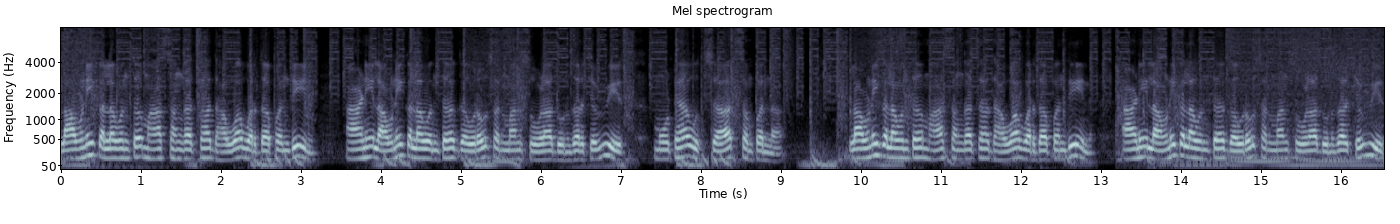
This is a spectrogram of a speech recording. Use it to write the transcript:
लावणी कलावंत महासंघाचा दहावा वर्धापन दिन आणि लावणी कलावंत गौरव सन्मान सोहळा दोन हजार चोवीस मोठ्या उत्साहात संपन्न. लावणी कलावंत महासंघाचा दहावा वर्धापन दिन आणि लावणी कलावंत गौरव सन्मान सोहळा दोन हजार चोवीस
